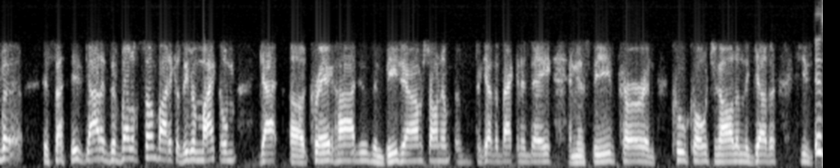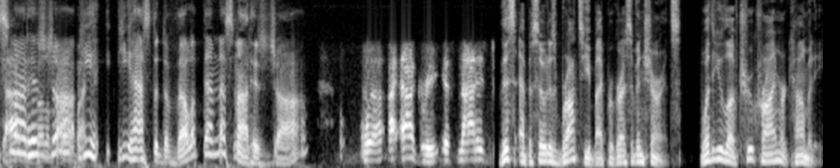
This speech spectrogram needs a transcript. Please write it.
but he's got to develop somebody because even Michael got uh, Craig Hodges and B.J. Armstrong together back in the day, and then Steve Kerr and Kukoc and all them together. He's it's not his job. Somebody. He he has to develop them. That's not his job. Well, I, I agree. It's not his. This episode is brought to you by Progressive Insurance. Whether you love true crime or comedy,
